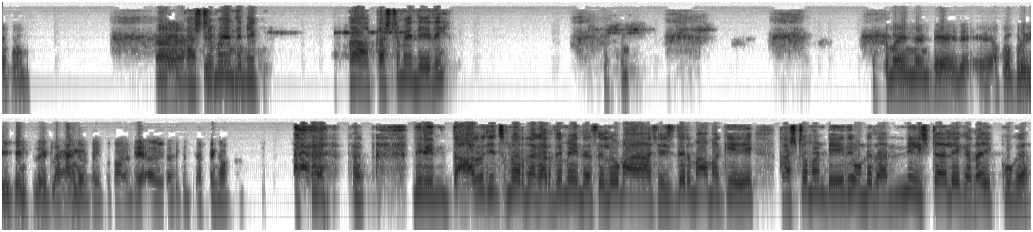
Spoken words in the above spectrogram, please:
చెప్పడం. కష్టమైంది. మీకు. ఆ కష్టమైంది ఏది? కష్టం- కష్టమైందంటే ఇదే అప్పుడప్పుడు వీకెండ్స్లో ఇట్లా హ్యాంగ్ అవుట్ అయిపోతాం. అదే అది కష్టంగా ఉంటుంది. మీరు ఇంత ఆలోచించుకున్నారు నాకు అర్థమైంది. అసలు మా శశిధర్ మామకి కష్టం అంటే ఏది ఉండదు. అన్ని ఇష్టాలే కదా ఎక్కువగా.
